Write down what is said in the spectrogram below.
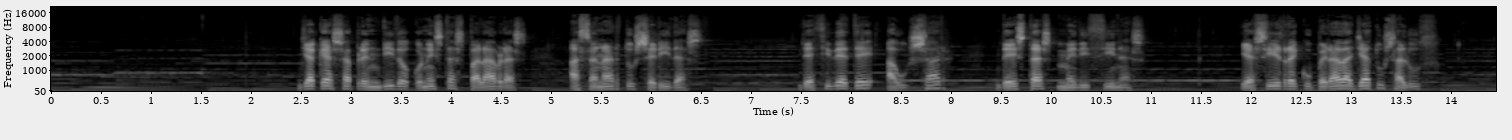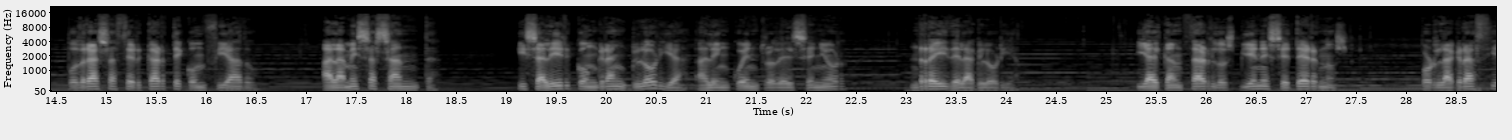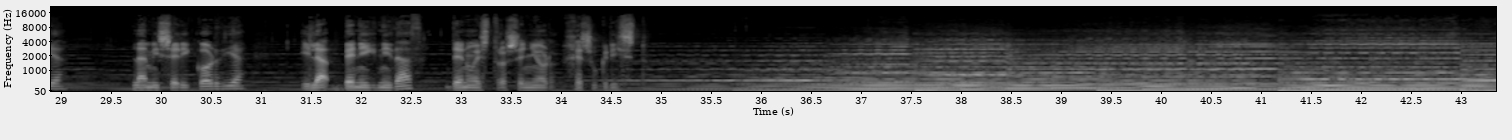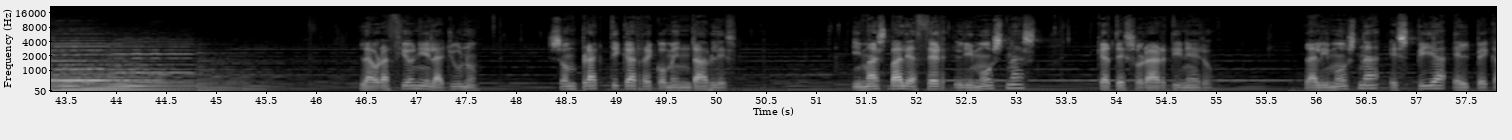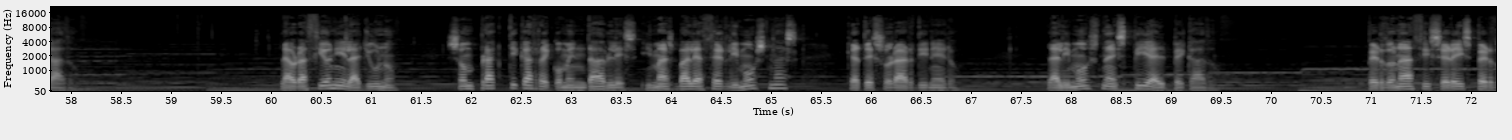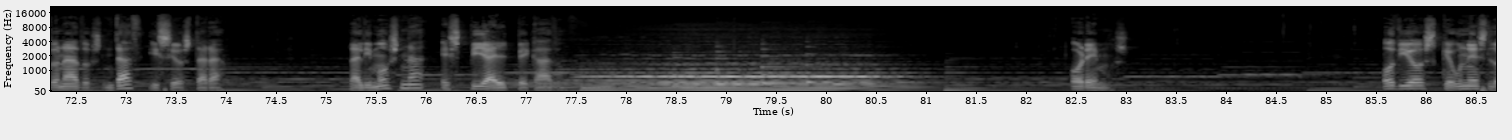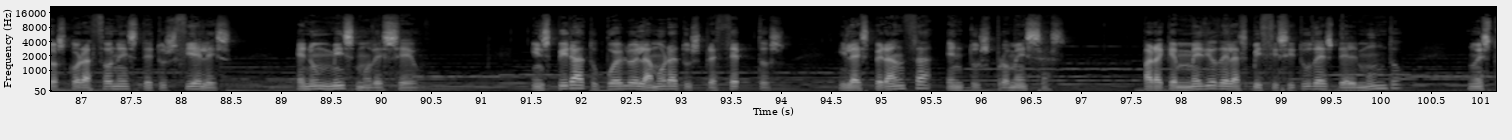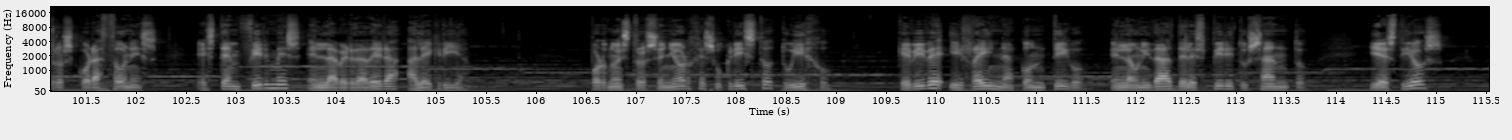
Ya que has aprendido con estas palabras a sanar tus heridas, decídete a usar de estas medicinas, y así recuperada ya tu salud, podrás acercarte confiado a la mesa santa y salir con gran gloria al encuentro del Señor Rey de la Gloria, y alcanzar los bienes eternos por la gracia, la misericordia y la benignidad de nuestro Señor Jesucristo. La oración y el ayuno son prácticas recomendables y más vale hacer limosnas que atesorar dinero. La limosna espía el pecado. La oración y el ayuno son prácticas recomendables y más vale hacer limosnas que atesorar dinero. La limosna espía el pecado. Perdonad y seréis perdonados, dad y se os dará. La limosna espía el pecado. Oremos. Oh Dios que unes los corazones de tus fieles en un mismo deseo, inspira a tu pueblo el amor a tus preceptos y la esperanza en tus promesas, para que en medio de las vicisitudes del mundo nuestros corazones estén firmes en la verdadera alegría. Por nuestro Señor Jesucristo, tu Hijo, que vive y reina contigo en la unidad del Espíritu Santo, y es Dios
